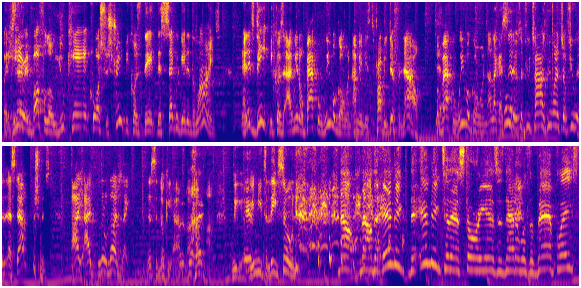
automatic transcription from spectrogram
But exactly. here in Buffalo, you can't cross the street because they they segregated the lines and it's deep because I, you know, back when we were going, I mean, it's probably different now, but yeah. back when we were going, like I said, it was a few times we went into a few establishments. I, I little nudge like, listen, Nookie, I'm, I'm, I'm, we it, we need to leave soon. now, now the ending, the ending to that story is, is that it was a bad place.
